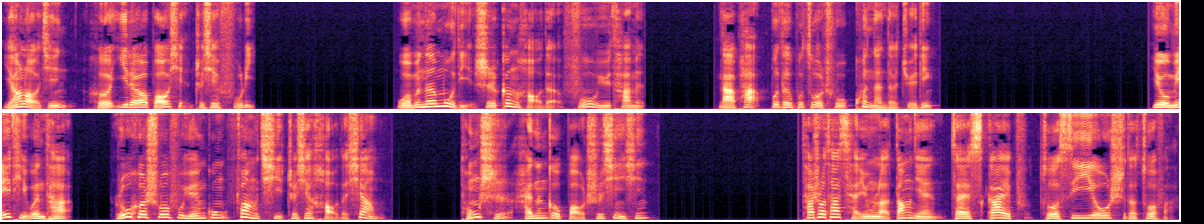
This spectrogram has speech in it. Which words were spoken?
养老金和医疗保险这些福利。我们的目的是更好地服务于他们，哪怕不得不做出困难的决定。有媒体问他如何说服员工放弃这些好的项目，同时还能够保持信心。他说他采用了当年在 Skype 做 CEO 时的做法。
